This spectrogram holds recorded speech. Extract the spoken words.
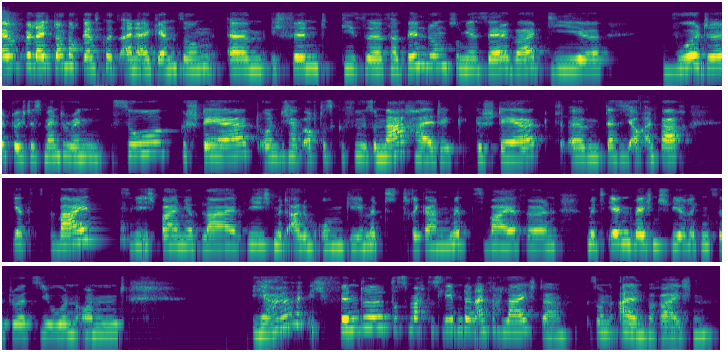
ähm, vielleicht doch noch ganz kurz eine Ergänzung. Ähm, ich finde, diese Verbindung zu mir selber, die wurde durch das Mentoring so gestärkt und ich habe auch das Gefühl, so nachhaltig gestärkt, ähm, dass ich auch einfach jetzt weiß, wie ich bei mir bleibe, wie ich mit allem umgehe, mit Triggern, mit Zweifeln, mit irgendwelchen schwierigen Situationen. Und ja, ich finde, das macht das Leben dann einfach leichter, so in allen Bereichen.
